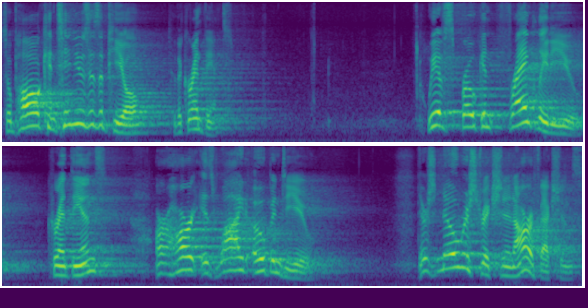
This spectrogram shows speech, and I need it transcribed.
so Paul continues his appeal to the Corinthians. We have spoken frankly to you, Corinthians. Our heart is wide open to you. There's no restriction in our affections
